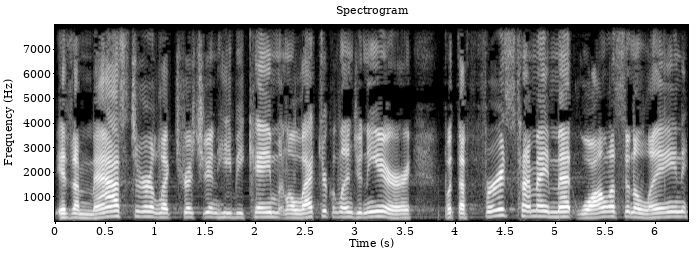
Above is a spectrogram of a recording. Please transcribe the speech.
is a master electrician. He became an electrical engineer. But the first time I met Wallace and Elaine,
